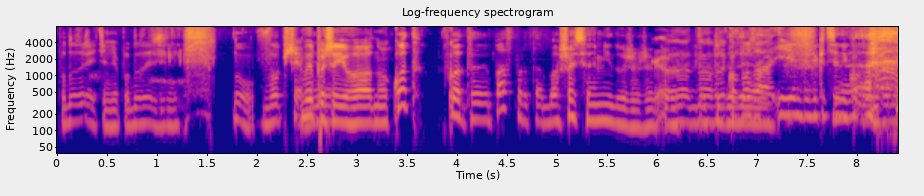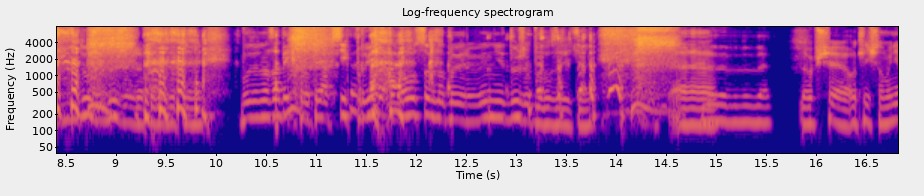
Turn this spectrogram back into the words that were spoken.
Подозрительні, подозрительні. Ну, взагалі. Випише його ну, код, код е, паспорта, бо щось мені дуже вже. Е, і ідентифікаційний код дуже дуже вже подозрительний. Буду назад їхати, я всіх провірю, а особливо повірю, він мені дуже подозрительний. Вообще, отлично. Мені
